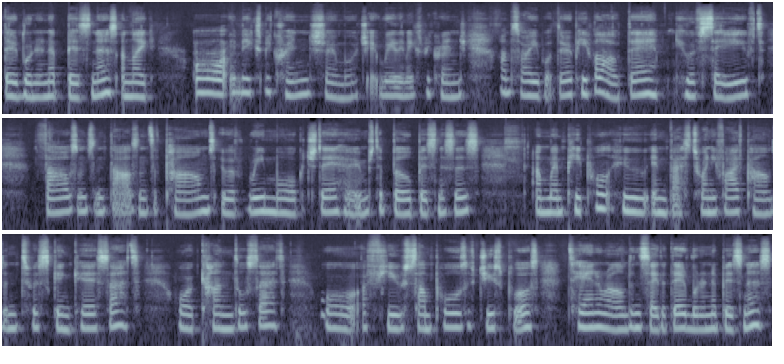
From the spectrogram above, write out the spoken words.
they're running a business and like, oh, it makes me cringe so much. It really makes me cringe. I'm sorry, but there are people out there who have saved thousands and thousands of pounds who have remortgaged their homes to build businesses and when people who invest £25 into a skincare set or a candle set or a few samples of Juice Plus turn around and say that they're running a business,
